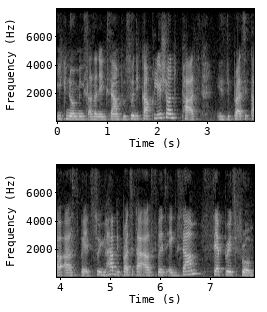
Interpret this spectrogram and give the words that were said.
economics as an example. So the calculation part is the practical aspect. So you have the practical aspect exam separate from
